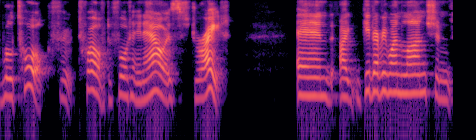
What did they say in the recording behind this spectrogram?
will talk for 12 to 14 hours straight. And I give everyone lunch, and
